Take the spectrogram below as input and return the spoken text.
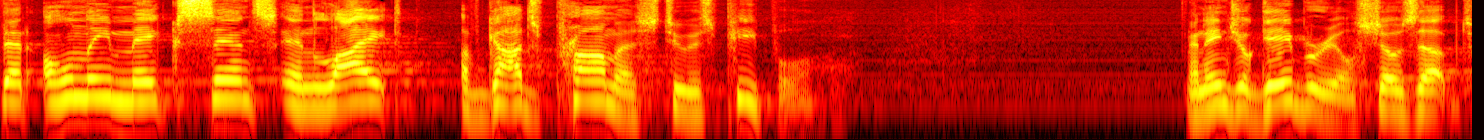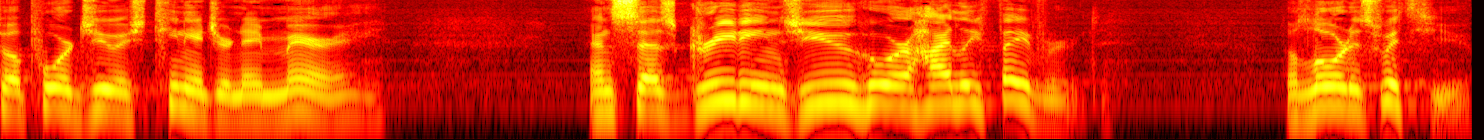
that only make sense in light of God's promise to his people. An angel Gabriel shows up to a poor Jewish teenager named Mary and says, Greetings, you who are highly favored. The Lord is with you.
